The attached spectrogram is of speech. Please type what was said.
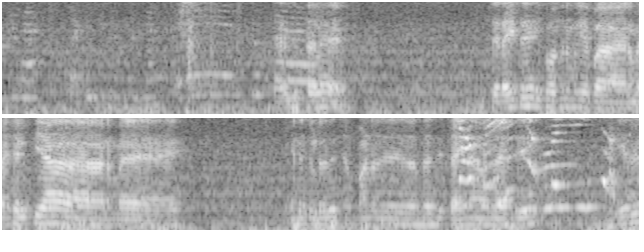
துருப்பட்டுருங்க பட்டு விட்டுருங்க ஏ யாரு சூப்பர் சுட்டாலே சரி ரைட்டு இப்போ வந்து நமக்கு இப்போ நம்ம ஹெல்த்தியா நம்ம என்ன சொல்றது? ஜப்பான் வந்தாச்சு சைனா வந்தாச்சு. இது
